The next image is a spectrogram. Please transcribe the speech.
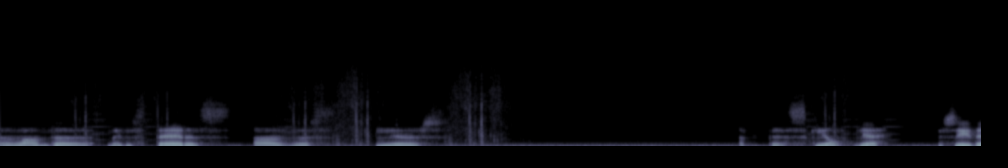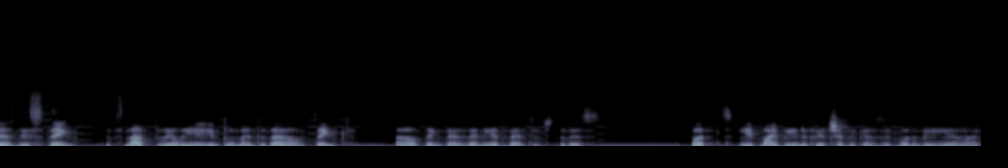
around the maybe status harvest years the skill. Yeah. You see there's this thing it's not really implemented I don't think. I don't think there's any advantage to this. But it might be in the future because it wouldn't be here right?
